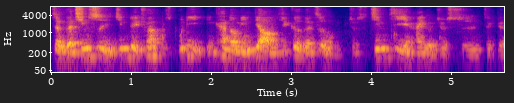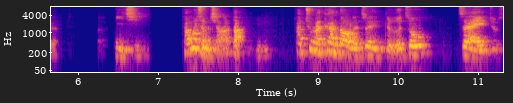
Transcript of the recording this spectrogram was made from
整个情势已经对川普是不利。你看到民调以及各个这种就是经济，还有就是这个疫情。他为什么想要大赢？他居然看到了在德州，在就是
